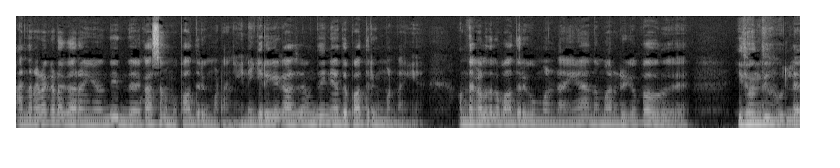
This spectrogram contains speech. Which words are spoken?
அந்த நகைக்கடைக்காரங்க வந்து இந்த காசை நம்ம பார்த்துருக்க மாட்டாங்க. இன்றைக்கி இருக்க காசை வந்து நேற்று பார்த்துருக்க மாட்டாங்க. அந்த காலத்தில் பார்த்துருக்க மாட்டாங்க. அந்த மாதிரி இருக்கப்போ அவர் இது வந்து இல்லை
